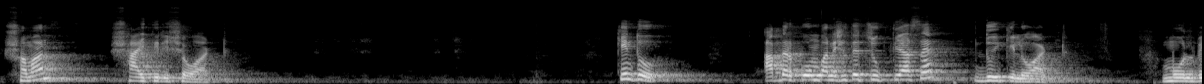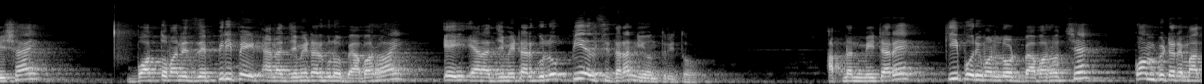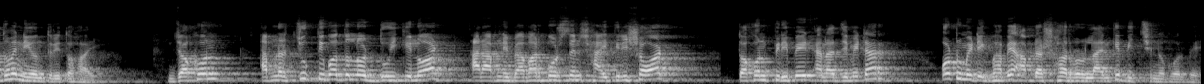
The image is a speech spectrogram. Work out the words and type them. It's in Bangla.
সমান সাঁত্রিশশো ওয়াট কিন্তু আপনার কোম্পানির সাথে চুক্তি আছে দুই কিলো ওয়াট মূল বিষয় বর্তমানে যে প্রিপেইড এনার্জি মিটারগুলো ব্যবহার হয়, এই এনার্জি মিটারগুলো পিএলসি দ্বারা নিয়ন্ত্রিত। আপনার মিটারে কি পরিমাণ লোড ব্যবহার হচ্ছে? কম্পিউটারের মাধ্যমে নিয়ন্ত্রিত হয়। যখন আপনার চুক্তিবদ্ধ লোড দুই কিলো ওয়াট আর আপনি ব্যবহার করছেন সাঁত্রিশশো ওয়াট তখন প্রিপেইড এনার্জি মিটার অটোমেটিকভাবে আপনার সরবরাহ লাইনকে বিচ্ছিন্ন করবে।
